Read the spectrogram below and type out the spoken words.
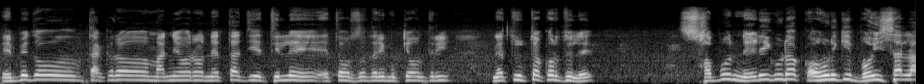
ଏବେ ଯେଉଁ ତାଙ୍କର ମାନ୍ୟବର ନେତା ଯିଏ ଥିଲେ ଏତେ ବର୍ଷ ଧରି ମୁଖ୍ୟମନ୍ତ୍ରୀ ନେତୃତ୍ୱ କରୁଥିଲେ ସବୁ ନେଡ଼ିଗୁଡ଼ କହୁଣିକି ବୋହି ସାରିଲା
